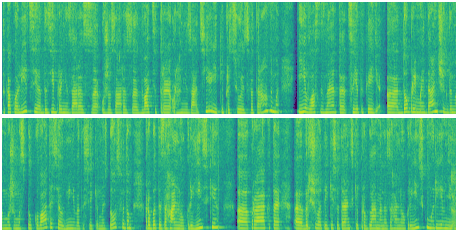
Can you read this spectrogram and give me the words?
така коаліція, де зібрані зараз уже зараз 23 організації, які працюють з ветеранами. І, власне, знаєте, це є такий добрий майданчик, де ми можемо спілкуватися, обмінюватися якимось досвідом, робити загальноукраїнські проекти, вирішувати якісь ветеранські проблеми на загальноукраїнському рівні. Да.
